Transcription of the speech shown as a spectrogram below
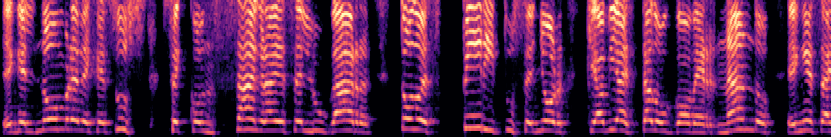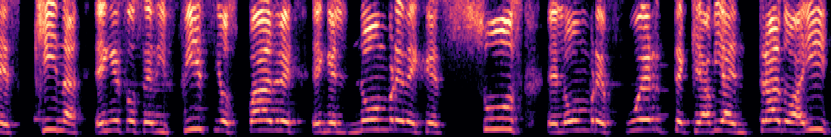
En el nombre de Jesús se consagra ese lugar. Todo es espíritu, Señor, que había estado gobernando en esa esquina, en esos edificios, Padre, en el nombre de Jesús, el hombre fuerte que había entrado ahí,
